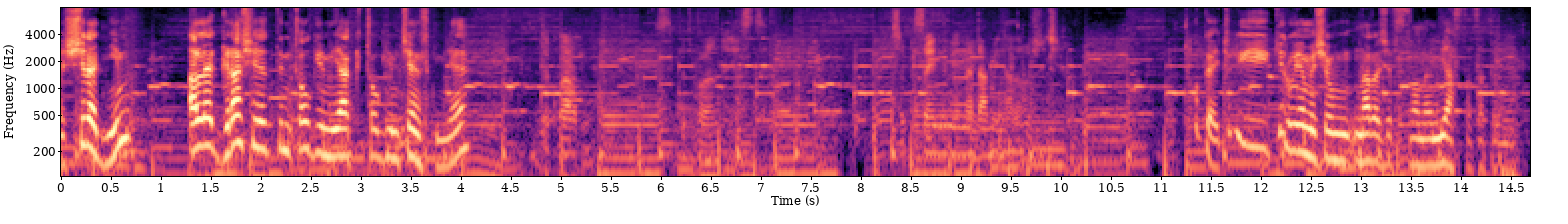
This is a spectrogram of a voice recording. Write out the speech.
y, średnim, ale gra się tym czołgiem jak czołgiem ciężkim, nie? Dokładnie. Zbyt wolny jest. Żeby za innymi medami nadążyć. Okej, czyli kierujemy się na razie w stronę miasta zapewne.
